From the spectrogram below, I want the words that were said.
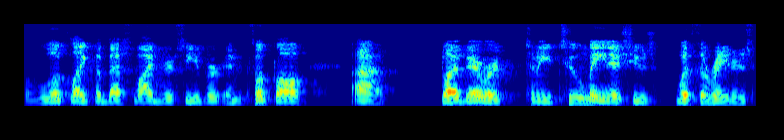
looked like the best wide receiver in football. Uh, but there were, to me, two main issues with the Raiders.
